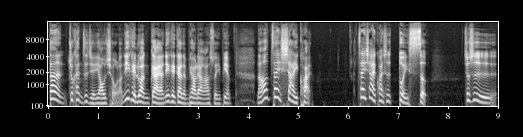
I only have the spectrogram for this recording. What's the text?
但就看你自己的要求了，你也可以乱盖啊，你也可以盖得很漂亮啊，随便。然后再下一块，再下一块是对色，就是。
